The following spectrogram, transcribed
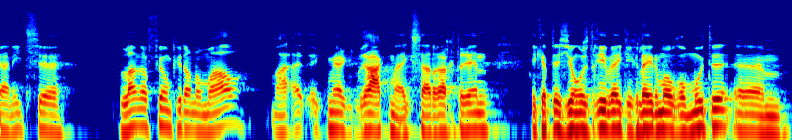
Ja, een iets uh, langer filmpje dan normaal. Maar ik merk, het raakt mij. Ik sta erachterin. Ik heb deze jongens drie weken geleden mogen ontmoeten. Um,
